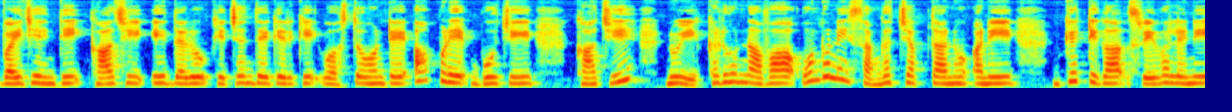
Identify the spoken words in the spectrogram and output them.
వైజయంతి కాచి ఇద్దరు కిచెన్ దగ్గరికి వస్తూ ఉంటే అప్పుడే బూచి కాచి నువ్వు ఎక్కడున్నావా ఉండు నీ సంగతి చెప్తాను అని గట్టిగా శ్రీవల్లిని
